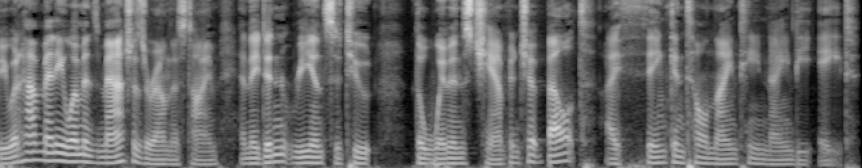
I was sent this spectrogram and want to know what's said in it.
but you wouldn't have many women's matches around this time. And they didn't reinstitute the women's championship belt, I think, until 1998.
